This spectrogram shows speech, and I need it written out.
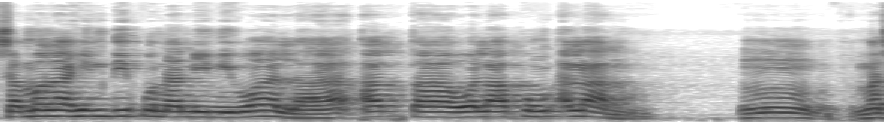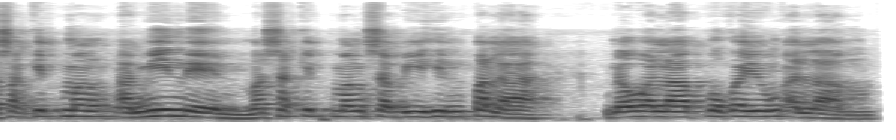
Sa mga hindi po naniniwala at ah, wala pong alam, mm, masakit mang aminin, masakit mang sabihin pala na wala po kayong alam,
